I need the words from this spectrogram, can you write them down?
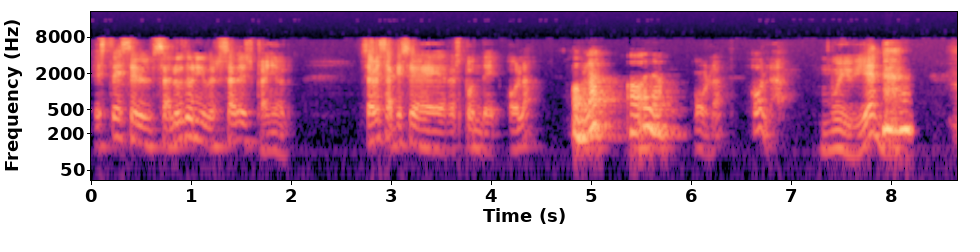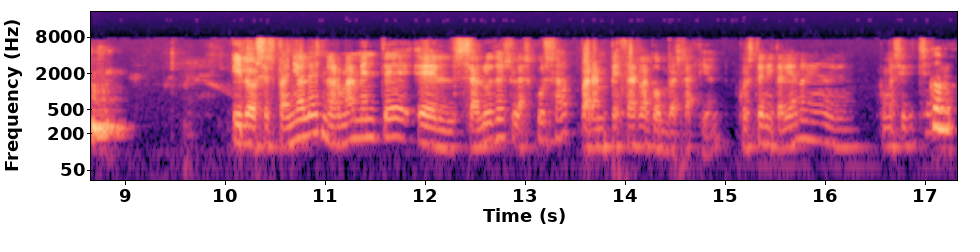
Este es el saludo universal español. ¿Sabes a qué se responde hola? hola. Hola. Hola. Hola. Muy bien. Y los españoles normalmente el saludo es la excusa para empezar la conversación. Questo in italiano, come si dice? Com-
